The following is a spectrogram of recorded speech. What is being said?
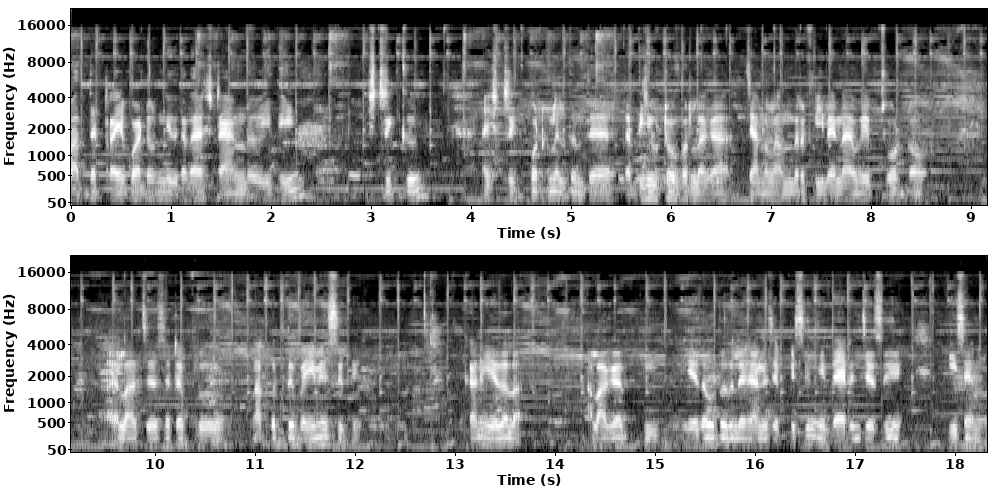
పెద్ద ట్రైపాడ్ ఉండేది కదా స్టాండ్ ఇది స్ట్రిక్ అవి స్ట్రిక్ పట్టుకుని వెళ్తుంటే పెద్ద యూట్యూబర్ లాగా జనాలు అందరూ ఫీల్ అయిన వైపు చూడడం ఇలా చేసేటప్పుడు నాకు కొద్దిగా భయం వేసింది. కానీ ఏదోలా అలాగే ఏదవుతుందిలే అని చెప్పేసి ధైర్యం చేసి తీసాను.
